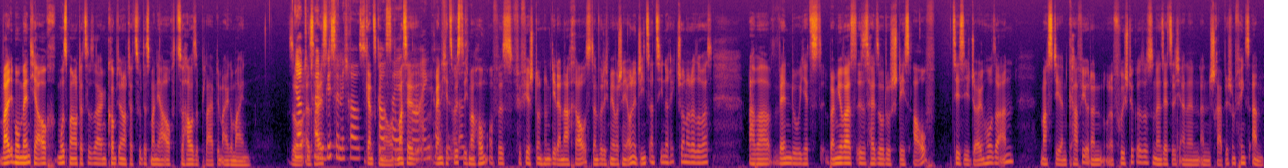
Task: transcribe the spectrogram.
Weil im Moment ja auch, muss man auch dazu sagen, kommt ja noch dazu, dass man ja auch zu Hause bleibt im Allgemeinen. So, ja, das total. heißt, du gehst ja nicht raus. ganz genau. Du machst ja, wenn ich jetzt wüsste, oder ich so. mache Homeoffice für vier Stunden und gehe danach raus, dann würde ich mir wahrscheinlich auch eine Jeans anziehen direkt schon oder sowas. Aber wenn du jetzt, bei mir war es, ist es halt so, du stehst auf, ziehst dir die Jogginghose an, machst dir einen Kaffee oder ein oder Frühstück oder so und dann setzt du dich an den, an den Schreibtisch und fängst an.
